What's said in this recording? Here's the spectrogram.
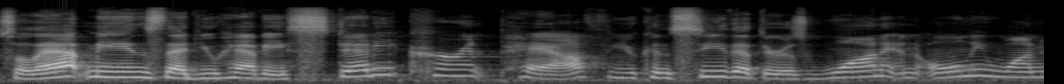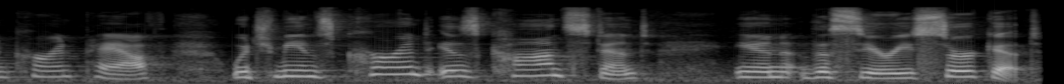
So that means that you have a steady current path. You can see that there is one and only one current path, which means current is constant in the series circuit.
